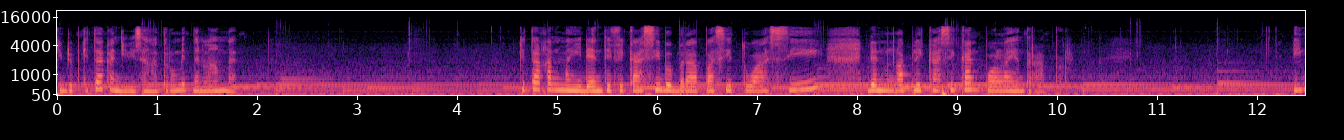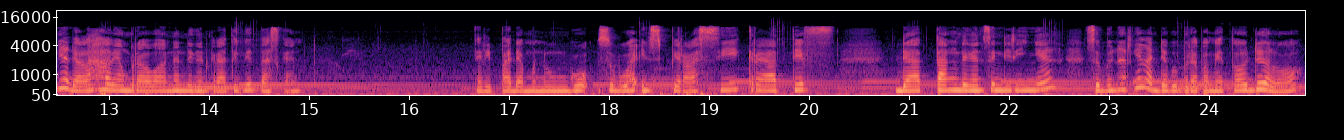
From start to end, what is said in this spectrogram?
hidup kita akan jadi sangat rumit dan lambat. Kita akan mengidentifikasi beberapa situasi dan mengaplikasikan pola yang teratur. Ini adalah hal yang berawanan dengan kreativitas, kan? Daripada menunggu sebuah inspirasi kreatif datang dengan sendirinya, sebenarnya ada beberapa metode loh,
